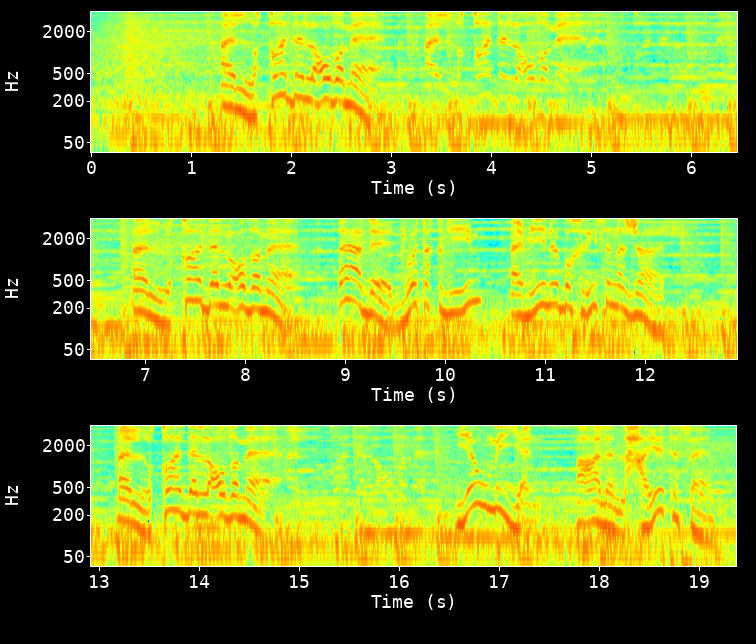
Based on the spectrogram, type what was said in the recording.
القادة العظماء القادة العظماء القادة العظماء إعداد وتقديم امين بخريس النجار القادة العظماء القادة العظماء يوميا على الحياة فام.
